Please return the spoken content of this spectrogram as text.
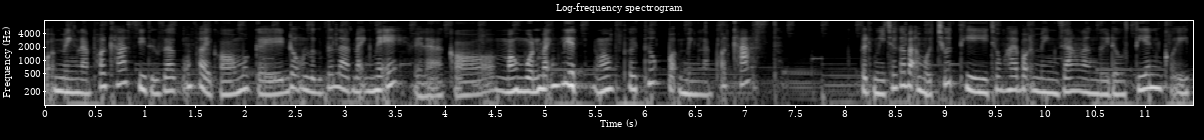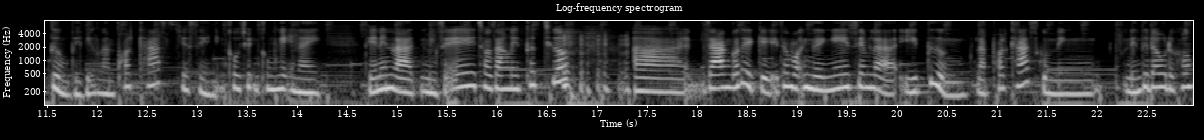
bọn mình làm podcast thì thực ra cũng phải có một cái động lực rất là mạnh mẽ phải là có mong muốn mãnh liệt đúng không? Thôi thúc bọn mình làm podcast. Bật mí cho các bạn một chút thì trong hai bọn mình Giang là người đầu tiên có ý tưởng về việc làm podcast chia sẻ những câu chuyện công nghệ này thế nên là mình sẽ cho Giang lên thất trước à, Giang có thể kể cho mọi người nghe xem là ý tưởng làm podcast của mình đến từ đâu được không?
